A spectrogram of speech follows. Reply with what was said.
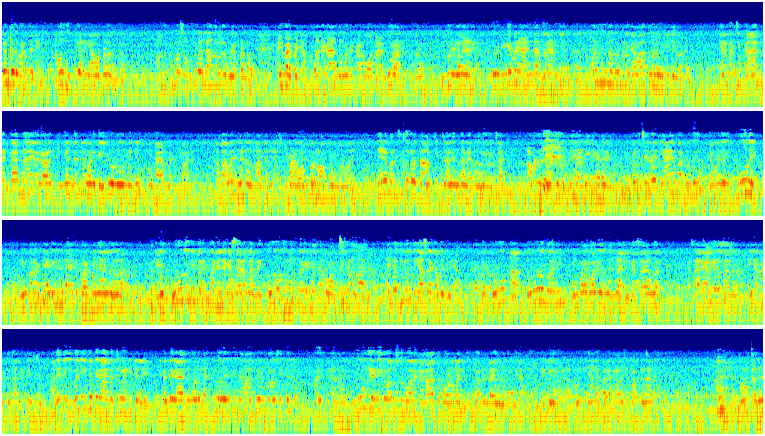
ഇടേണ്ടത് ഇവിടെ തന്നെയാണ്. അവൻ നിൽക്കുകയാണെങ്കിൽ അവൻ ഇവിടെ നിൽക്കണം അവൻ നിൽക്കുമ്പോൾ സ്വപ്നമല്ല എന്നുള്ളൊരു കുഴപ്പമുണ്ടാവും. അതിന് കുഴപ്പമില്ല. ഓന്റെ കാരണം കൊണ്ടിട്ടാണ് പോകാൻ മഴന്തൂറാണ് ഇതുള്ളവനാണെങ്കിൽ ഇത് നിയമനല്ലാത്തവനാണെങ്കിൽ ഓൻ നിന്നതുകൊണ്ടുള്ള കറാത്ത് പോലെ വീട്ടിൽ ചെയ്തോട്ടെ. നേരെ മറിച്ച് കാരണക്കാരനായ ഒരാൾ ഇങ്ങനെ തന്നെ ഓന് കയ്യുള്ളൂ എന്നെങ്കിൽ ഓൻ കാരണക്കാരനാണ്. അപ്പൊ അവൻ ഇങ്ങനെ നിന്നാൽ തന്നെ ഇവിടെ ഒപ്പം നോക്കണം എന്നുള്ളതായി നേരെ മറിച്ച് ഇതുകൾ താർത്തിച്ചാൽ എന്താ വരുന്നത് ചോദിച്ചാൽ അവിടെ ഇങ്ങനെ അടിയിൽ ഇട വരും പിന്നെ ചില ന്യായം പറഞ്ഞത് നമ്മൾ തൂണ് മിമ്പറൊക്കെ അടിയിലുണ്ടായാലും കുഴപ്പമില്ല എന്നുള്ളതാണ് തൂണ് മിമ്പറെ പോലെയല്ല കസാര പറഞ്ഞത് തൂണ് മിമ്പറൊക്കെ നമ്മൾ ഉറച്ചിട്ടുള്ള സാധനം അതിമ നിങ്ങൾ തിയാസാക്കാൻ പറ്റൂല അപ്പൊ തൂ ആ തൂണ് പോലെയും മിമ്പറ പോലെയൊന്നും അല്ല ഈ കസാര എന്ന് പറഞ്ഞത് കസാല ഇളകണ സാധനമാണ് അതിനാണ് എടുത്ത് കണ്ടിട്ട് അതന്നെ ഇവന് ഇവന്റെ കാരണത്തിന് വേണ്ടിയിട്ടല്ലേ? ഇവന്റെ കാരണം കൊണ്ട് മറ്റുള്ളവർക്ക് കറാത്ത് വേണ്ട ആവശ്യമില്ലല്ലോ. അത് കാരണം വന്നതുപോലെ കലാത്ത് വന്നതുപോലെ എനിക്ക് പോകണം മരിച്ചതുകൊണ്ടുണ്ടായതൊന്നും പോകില്ല ഒരു പോകില്ല അതുകൊണ്ട് ഞാൻ പല പ്രാവശ്യം പറഞ്ഞതാണ്. ഇപ്പോഴും പലരും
